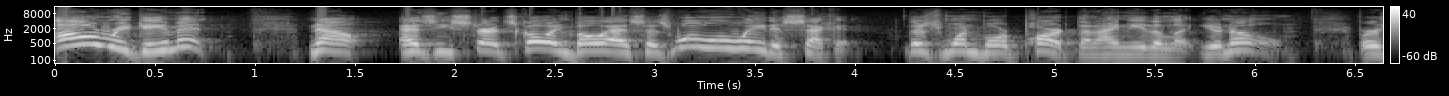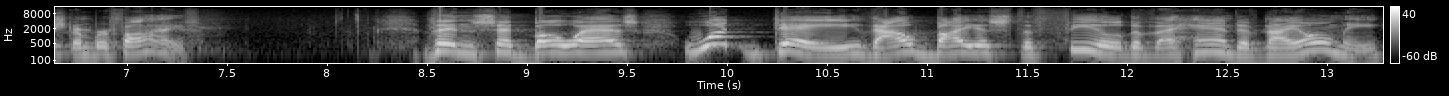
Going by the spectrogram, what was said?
I'll redeem it. Now, as he starts going, Boaz says, Whoa, whoa, wait a second. There's one more part that I need to let you know. Verse number five. Then said Boaz, What day thou buyest the field of the hand of Naomi,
